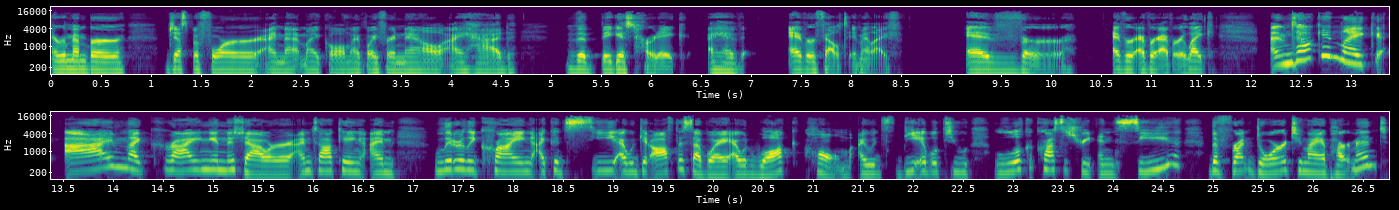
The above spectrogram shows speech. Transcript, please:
I remember just before I met Michael, my boyfriend now, I had the biggest heartache I have ever felt in my life. Ever, ever, ever, ever. Like, I'm talking like I'm like crying in the shower. I'm talking, I'm literally crying. I could see, I would get off the subway. I would walk home. I would be able to look across the street and see the front door to my apartment.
